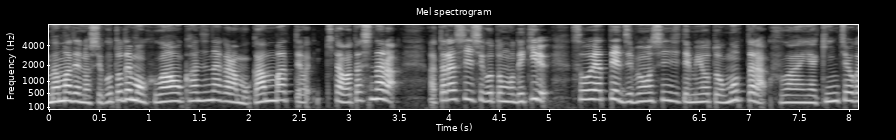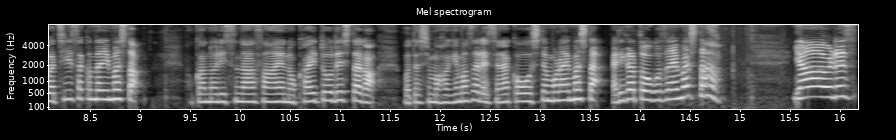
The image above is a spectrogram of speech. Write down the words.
今までの仕事でも不安を感じながらも頑張ってきた私なら、新しい仕事もできる。そうやって自分を信じてみようと思ったら、不安や緊張が小さくなりました。他のリスナーさんへの回答でしたが、私も励まされ背中を押してもらいました。ありがとうございました。いやー、嬉し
